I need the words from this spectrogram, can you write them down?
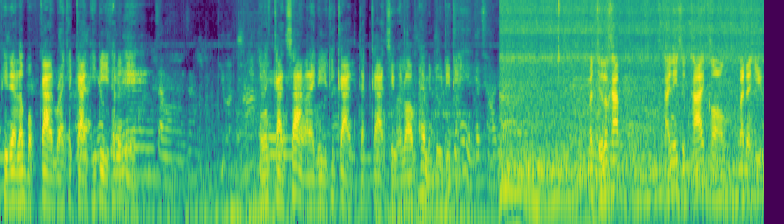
เพียงแต่ระบบการบริหารจัดการที่ดีเท่านั้นเองดังนั้นการสร้างอะไรนี่อยู่ที่การจัดการสิ่งแวดล้อมให้มันดูดีให้เห็นกระเช้าดีๆมาถึงแล้วครับสถานีสุดท้ายของบานาฮิล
